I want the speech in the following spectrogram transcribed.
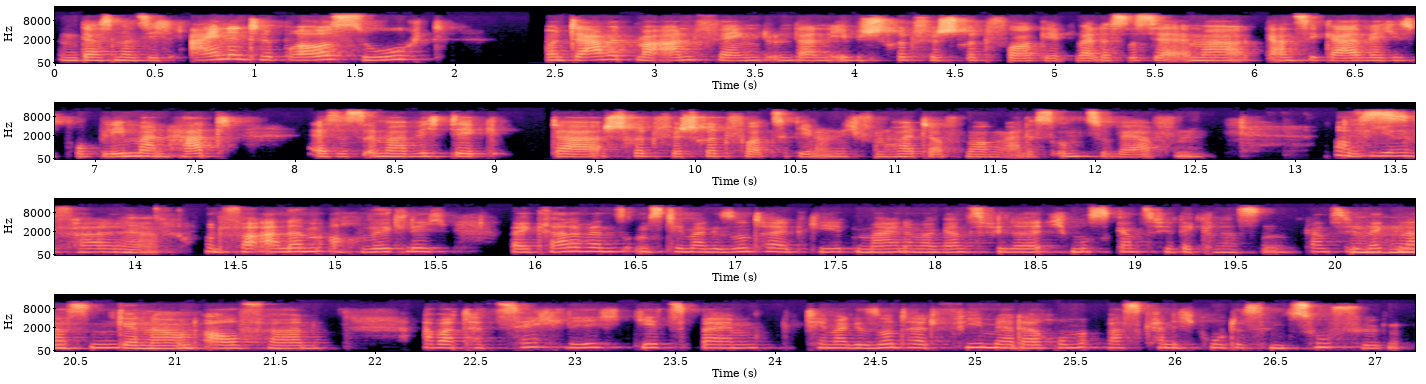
Und dass man sich einen Tipp raussucht und damit mal anfängt und dann eben Schritt für Schritt vorgeht, weil das ist ja immer ganz egal, welches Problem man hat. Es ist immer wichtig, da Schritt für Schritt vorzugehen und nicht von heute auf morgen alles umzuwerfen. Auf das, jeden Fall. Ja. Und vor allem auch wirklich, weil gerade wenn es ums Thema Gesundheit geht, meine immer ganz viele, ich muss ganz viel weglassen, ganz viel mhm, weglassen genau. und aufhören. Aber tatsächlich geht es beim Thema Gesundheit viel mehr darum, was kann ich Gutes hinzufügen.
